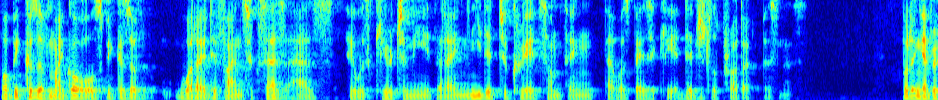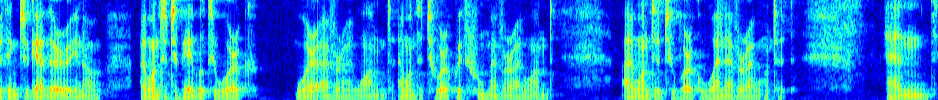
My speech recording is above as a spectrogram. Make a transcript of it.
well, because of my goals, because of what I define success as, it was clear to me that I needed to create something that was basically a digital product business. Putting everything together, you know, I wanted to be able to work wherever I want. I wanted to work with whomever I want. I wanted to work whenever I wanted. And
